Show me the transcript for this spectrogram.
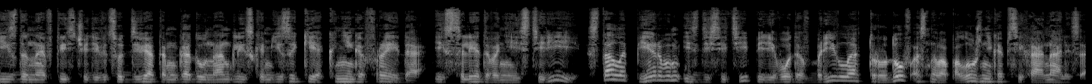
Изданная в 1909 году на английском языке книга Фрейда «Исследование истерии» стала первым из десяти переводов Брилла трудов основоположника психоанализа.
